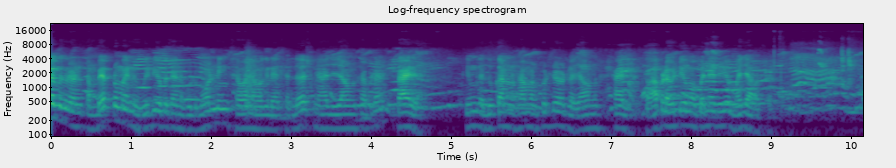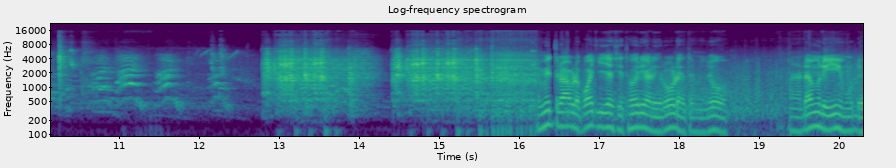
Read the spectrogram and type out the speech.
હેલો મિત્રો welcome back to my video બધાને ગુડ મોર્નિંગ સવારના વાગ્યા છે દસ આજે જવાનું છે આપણે સાયલા કેમ કે દુકાનનો સામાન ખૂટ્યો એટલે જવાનું છે સાયલા તો આપણા વિડીયોમાં બને રહીજો મજા આવશે. મિત્રો, આપણે પહોંચી જઈએ છીએ થોરિયાળી રોડે, તમે જુઓ. અને ડમરી ઈ ઉડે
